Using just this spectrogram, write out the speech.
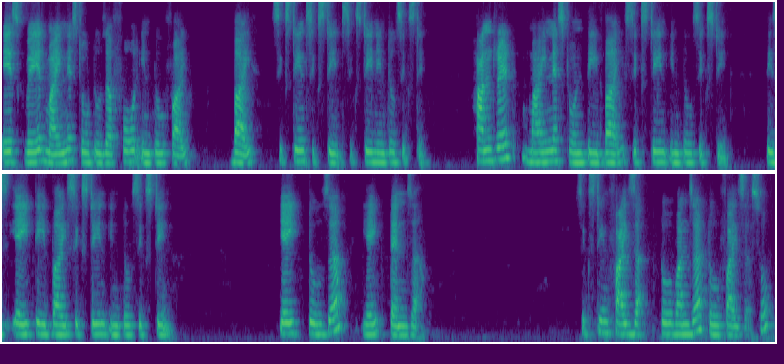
a square minus 2 to the 4 into 5 by 16, 16, 16 into 16. 100 minus 20 by 16 into 16 is 80 by 16 into 16. 8 to the 8 tens. 16 5s, 2 1s, 2 5s. So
